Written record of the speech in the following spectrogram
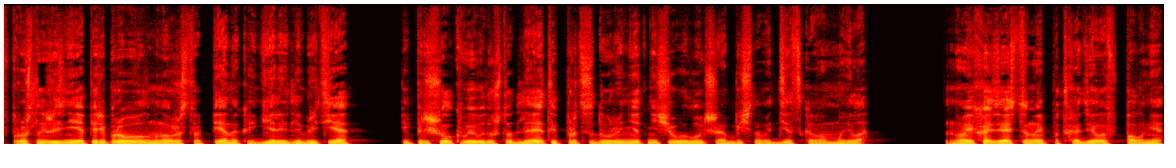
в прошлой жизни я перепробовал множество пенок и гелей для бритья и пришел к выводу, что для этой процедуры нет ничего лучше обычного детского мыла. Но и хозяйственное подходило вполне.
